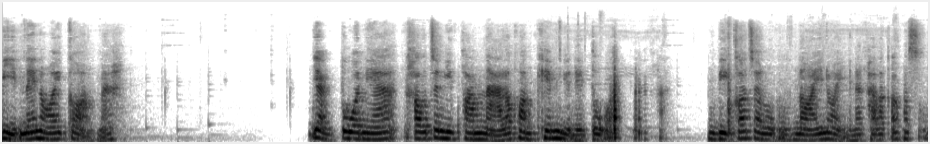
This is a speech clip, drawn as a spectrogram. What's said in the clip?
บีบน้อยๆก่อนนะ อย่างตัวเนี้ยเขาจะมีความหนาและความเข้มอยู่ในตัวนะคะบีก็จะลงน้อยหน่อยนะคะ แล้วก็ผสม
